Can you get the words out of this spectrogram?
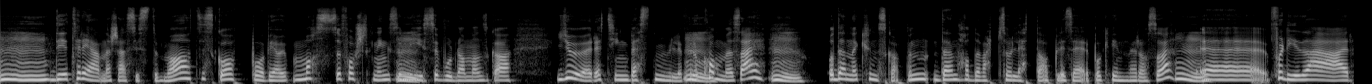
Mm. De trener seg systematisk opp, og vi har jo masse forskning som Mm. viser hvordan man skal gjøre ting best mulig for Mm. å komme seg. Mm. Og denne kunnskapen, den hadde vært så lett å applisere på kvinner også. Mm. Eh, fordi det er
